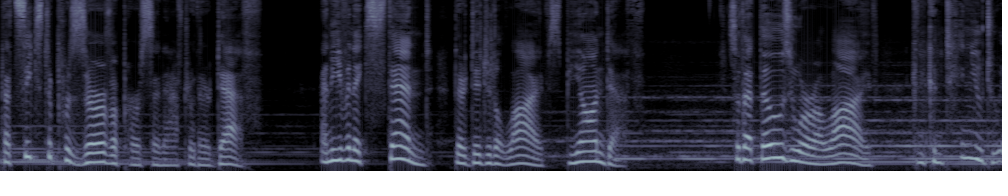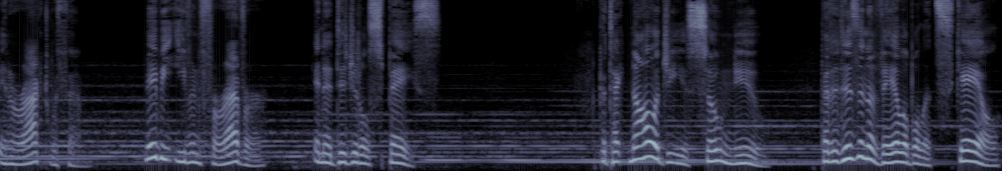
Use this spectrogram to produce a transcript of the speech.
that seeks to preserve a person after their death and even extend their digital lives beyond death so that those who are alive can continue to interact with them, maybe even forever, in a digital space. The technology is so new that it isn't available at scale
